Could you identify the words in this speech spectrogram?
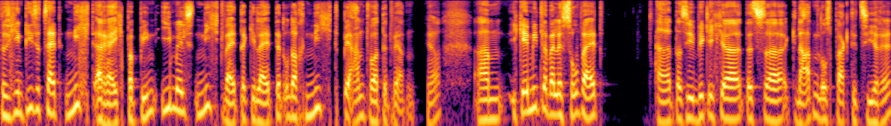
dass ich in dieser Zeit nicht erreichbar bin, E-Mails nicht weitergeleitet und auch nicht beantwortet werden. Ja. Ähm, ich gehe mittlerweile so weit, dass ich wirklich das gnadenlos praktiziere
